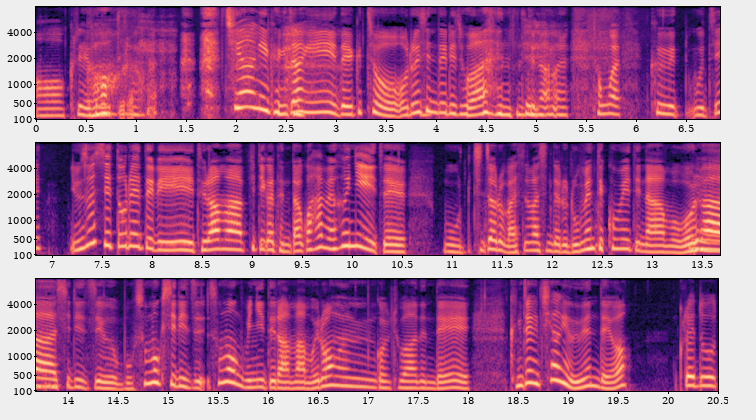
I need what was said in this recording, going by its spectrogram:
어, 그래요? 그. 취향이 굉장히, 네, 그쵸. 어르신들이 좋아하는 네. 드라마를 정말 그, 뭐지? 윤수 씨 또래들이 드라마 PD가 된다고 하면 흔히 이제 뭐 진짜로 말씀하신 대로 로맨틱 코미디나 뭐 월화 네. 시리즈, 뭐 수목 시리즈, 수목 미니 드라마 뭐 이런 걸 좋아하는데 굉장히 취향이 의외인데요. 그래도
